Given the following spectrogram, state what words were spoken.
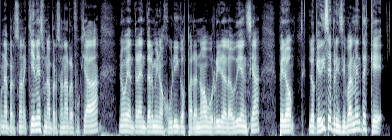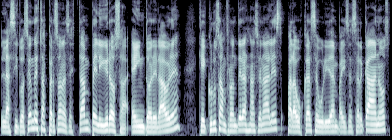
una persona, quién es una persona refugiada. No voy a entrar en términos jurídicos para no aburrir a la audiencia, pero lo que dice principalmente es que la situación de estas personas es tan peligrosa e intolerable que cruzan fronteras nacionales para buscar seguridad en países cercanos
